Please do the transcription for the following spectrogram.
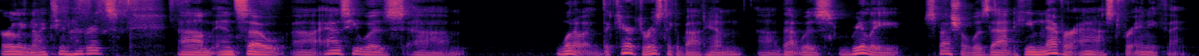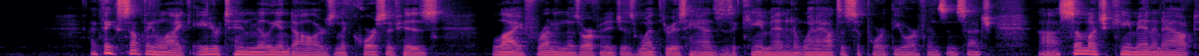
early 1900s, um, and so uh, as he was um, one of the characteristic about him uh, that was really special was that he never asked for anything. I think something like eight or ten million dollars in the course of his life running those orphanages went through his hands as it came in and it went out to support the orphans and such. Uh, so much came in and out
